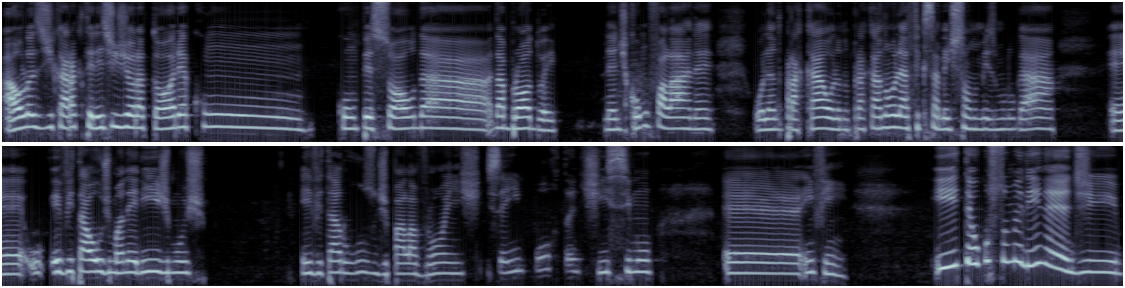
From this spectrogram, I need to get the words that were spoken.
aulas de características de oratória com, com o pessoal da, da Broadway, né? De como falar, né? Olhando para cá, olhando para cá, não olhar fixamente só no mesmo lugar, é, o, evitar os maneirismos, evitar o uso de palavrões, isso é importantíssimo, é, enfim. E ter o costume ali, né, de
